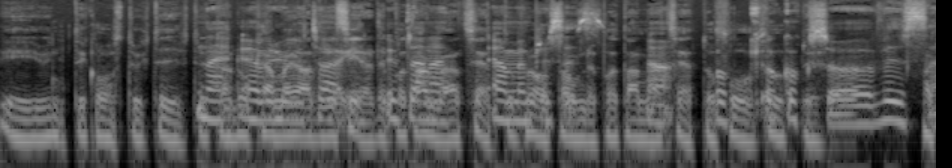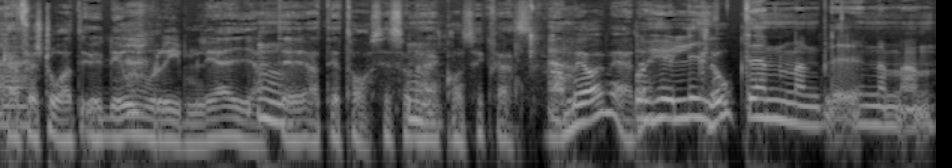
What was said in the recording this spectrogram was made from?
är ju inte konstruktivt. Nej, utan då kan man ju adressera det på ett annat att, sätt ja, och prata precis. om det på ett annat ja. sätt. Och, och, få och också visa. Man kan förstå att det är orimliga i att, det, att det tar sig sådana här konsekvenser. Ja, men jag är med Och hur liten Klok. man blir när man... Alltså,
